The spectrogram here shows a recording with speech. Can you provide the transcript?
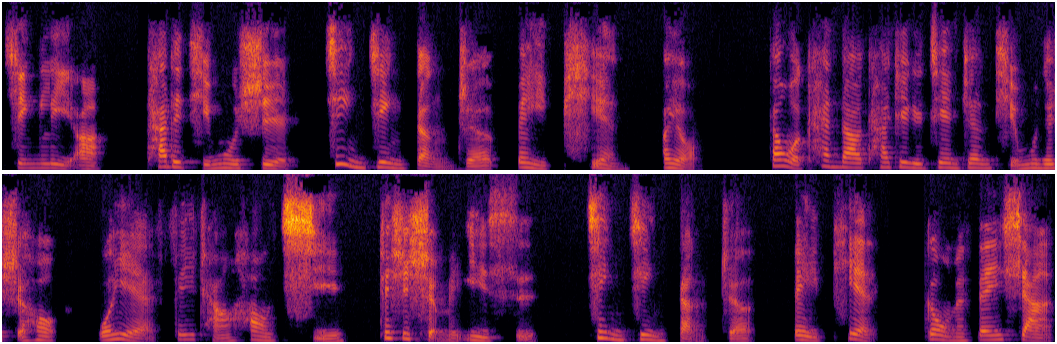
经历啊，她的题目是“静静等着被骗”。哎呦，当我看到她这个见证题目的时候，我也非常好奇，这是什么意思？“静静等着被骗”，跟我们分享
